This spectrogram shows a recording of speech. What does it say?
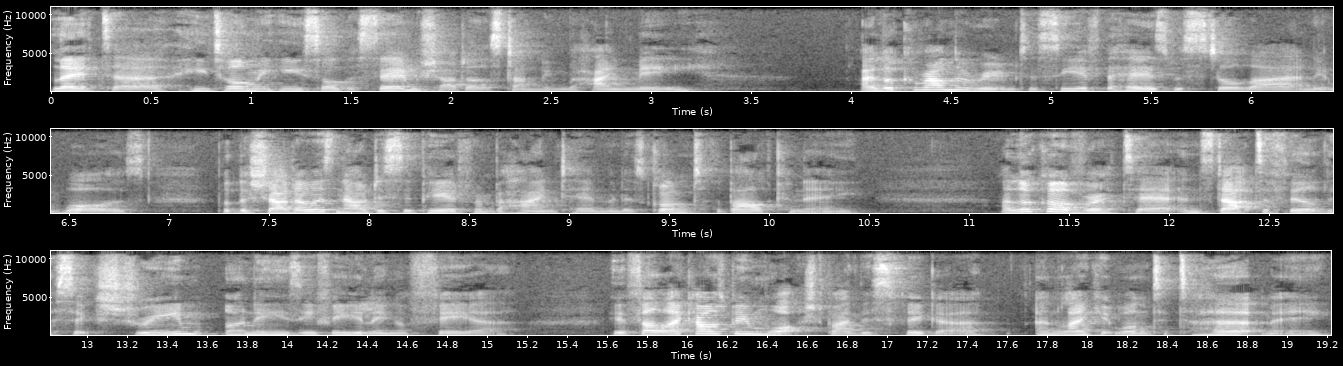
Later, he told me he saw the same shadow standing behind me. I look around the room to see if the haze was still there, and it was, but the shadow has now disappeared from behind him and has gone to the balcony. I look over at it and start to feel this extreme, uneasy feeling of fear. It felt like I was being watched by this figure, and like it wanted to hurt me.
